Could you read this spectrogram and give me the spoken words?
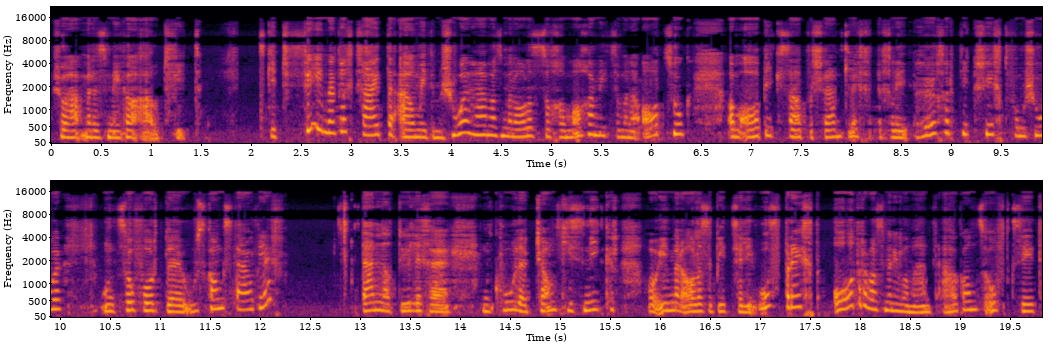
schon hat man ein mega Outfit. Es gibt viele Möglichkeiten, auch mit dem Schuh, was man alles so machen kann mit so einem Anzug. Am Abend selbstverständlich ein bisschen höher die Geschichte vom Schuh und sofort äh, ausgangstauglich. Dann natürlich äh, ein cooler Junkie Sneaker, wo immer alles ein bisschen aufbricht. Oder was man im Moment auch ganz oft sieht,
